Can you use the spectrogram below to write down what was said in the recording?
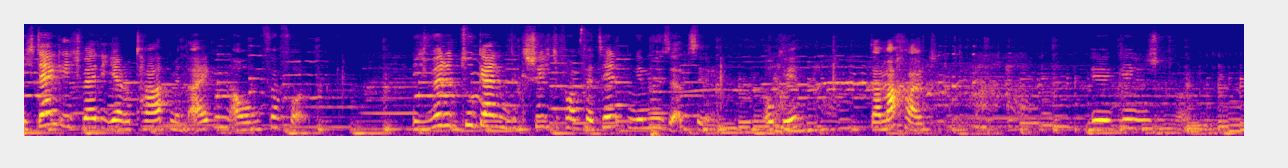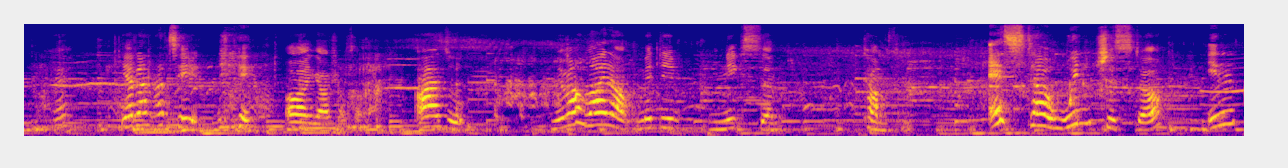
Ich denke, ich werde ihre Tat mit eigenen Augen verfolgen. Ich würde zu gerne die Geschichte vom vertilgten Gemüse erzählen. Okay, dann mach halt. Äh, ja, dann erzähl. oh, egal, scheiße. Also, wir machen weiter mit dem nächsten Kampf. Esther Winchester in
